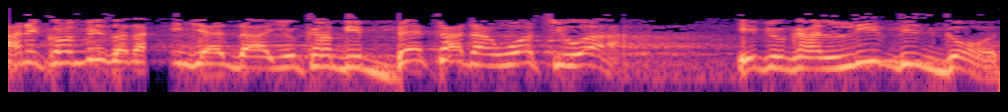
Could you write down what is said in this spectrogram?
And he convinced other angels that you can be better than what you are if you can leave this God.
